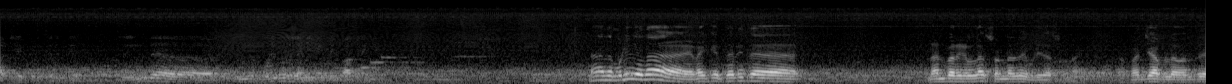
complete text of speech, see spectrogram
ஆட்சியை பிடிச்சிருக்கு. So, இந்த இந்த முடிவுகளை நீங்கள் எப்படி பார்க்குறீங்க? நான் அந்த முடிவை தான் எனக்கு தெரிந்த நண்பர்கள்லாம் சொன்னது இப்படி தான் சொன்னாங்க. பஞ்சாபில் வந்து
